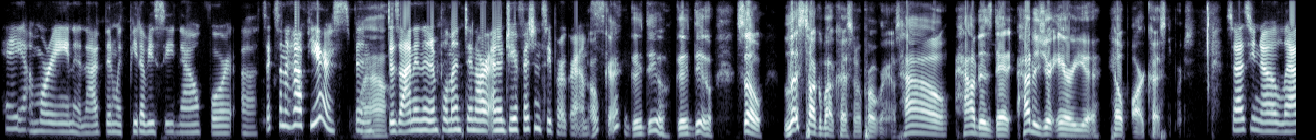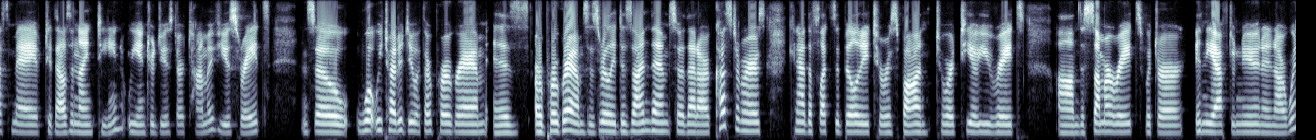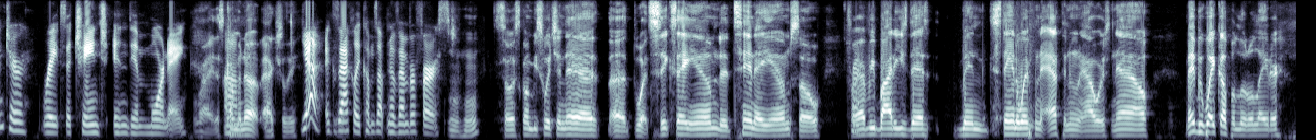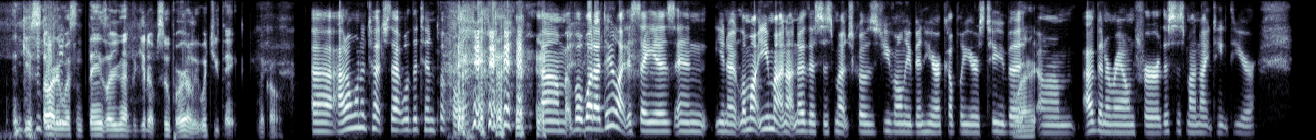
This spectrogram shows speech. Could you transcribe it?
Hey, I'm Maureen, and I've been with PwC now for uh, six and a half years. Been Wow. designing and implementing our energy efficiency programs. Okay, good deal, good deal. So let's talk about customer programs. How how does that how does your area help our customers? So, as you know, last May of 2019, we introduced our time of use rates. And so, what we try to do with our program is, our programs is really design them so that our customers can have the flexibility to respond to our TOU rates, um, the summer rates, which are in the afternoon, and our winter rates that change in the morning. Right, it's Um, coming up actually. Yeah, exactly. Comes up November 1st. hmm So it's going to be switching there, uh, what six a.m. to ten a.m. So for everybody's that's been staying away from the afternoon hours, now maybe wake up a little later and get started with some things, or you're going to have to get up super early. What you think, Nicole? Uh, I don't want to touch that with a 10 foot pole. um, but what I do like to say is, and you know, Lamont, you might not know this as much because you've only been here a couple of years too, but Right. um, I've been around for this is my 19th year.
